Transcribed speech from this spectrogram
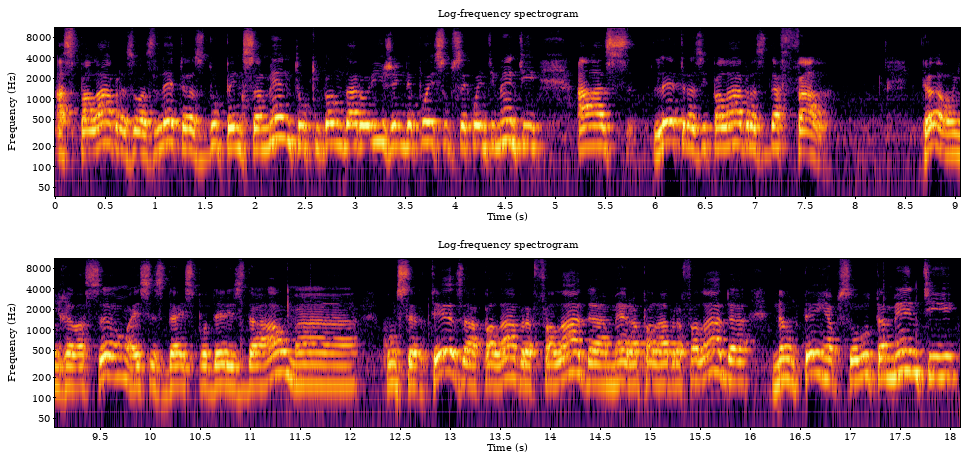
as palavras ou as letras do pensamento que vão dar origem depois, subsequentemente, às letras e palavras da fala. Então, em relação a esses dez poderes da alma, com certeza a palavra falada, a mera palavra falada, não tem absolutamente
